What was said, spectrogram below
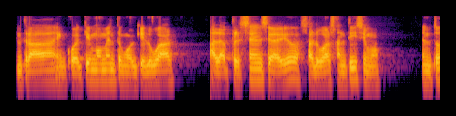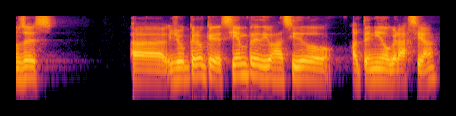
entrada en cualquier momento, en cualquier lugar, a la presencia de Dios, al lugar santísimo. Entonces, ah, yo creo que siempre Dios ha sido, ha tenido gracia,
